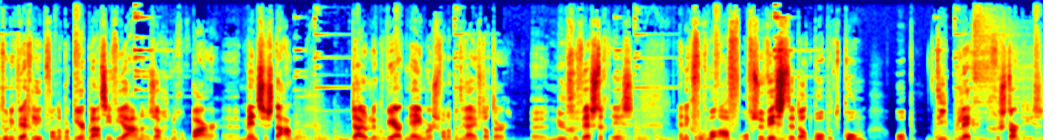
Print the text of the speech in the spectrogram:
Toen ik wegliep van de parkeerplaats in Vianen zag ik nog een paar uh, mensen staan. Duidelijk werknemers van het bedrijf dat er uh, nu gevestigd is. En ik vroeg me af of ze wisten dat Bob.com op die plek gestart is.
